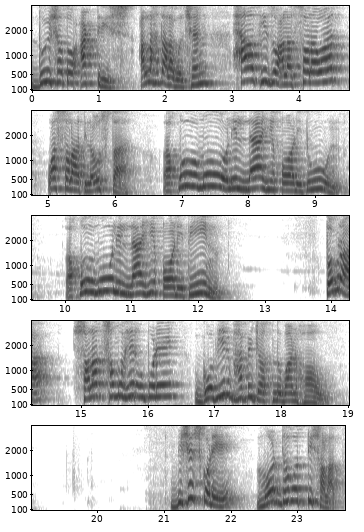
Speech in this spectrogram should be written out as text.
দুই শত আটত্রিশ। আল্লাহ তালা বলছেন, হাফিজ আলা সলাওয়াত ওয়াসলাতিল উস্তা। অকুমুলিল্লাহি কনিতুন অকুমুলিল্লাহি কনিতিন তোমরা সলাৎসমূহের উপরে গভীরভাবে যত্নবান হও। বিশেষ করে মধ্যবর্তী সলাৎ।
